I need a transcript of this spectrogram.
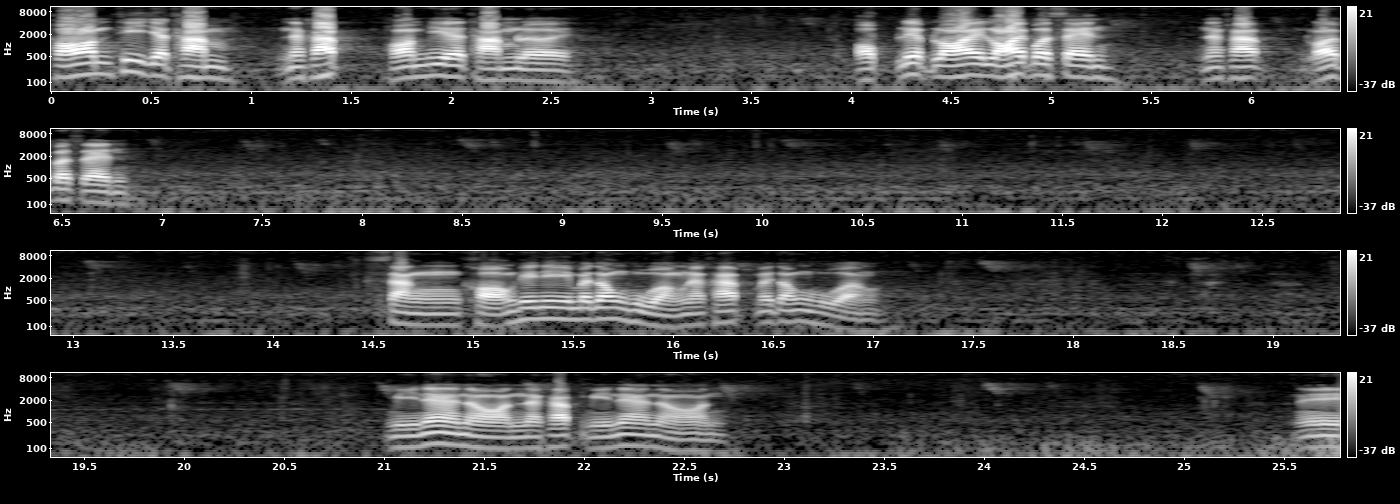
พร้อมที่จะทำนะครับ พร้อมที่จะทำเลย อบเรียบร้อยร้อยเปอร์เซ็นต์นะครับร้อยเปอร์เซ็นต์สั่งของที่นี่ไม่ต้องห่วงนะครับ ไม่ต้องห่วง มีแน่นอนนะครับ มีแน่นอน นี่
